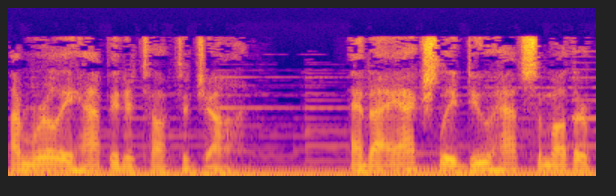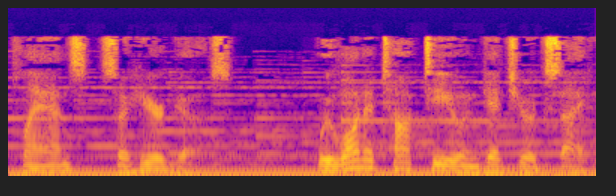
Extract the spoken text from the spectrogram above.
I'm really happy to talk to John. And I actually do have some other plans, so here goes. We want to talk to you and get you excited.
